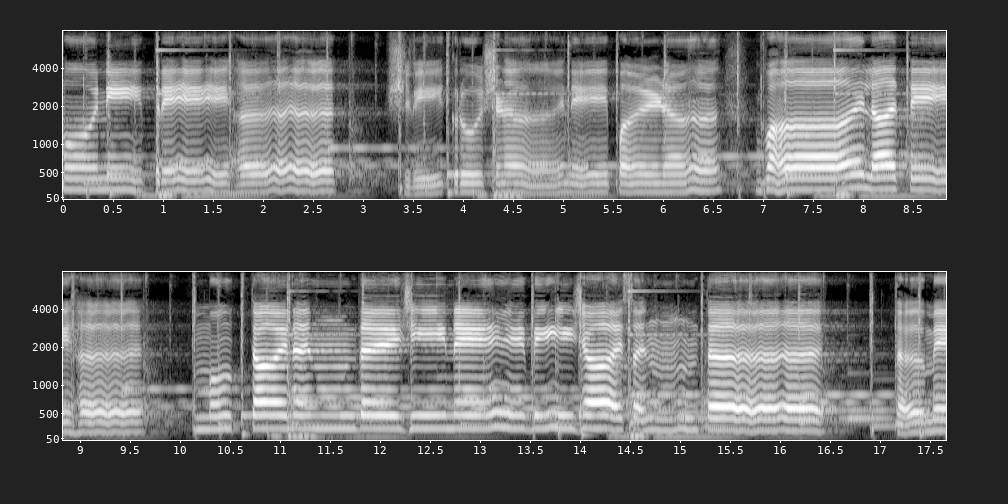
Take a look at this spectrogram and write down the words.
मुनि प्रेह। श्रीकृष्णने पण वालातेह मुक्तानन्दजीने बीजा सन्त तमे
